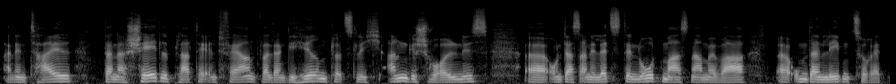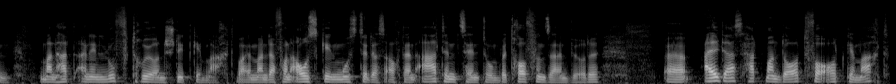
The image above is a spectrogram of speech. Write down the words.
einen Teil deiner Schädelplatte entfernt, weil dein Gehirn plötzlich angeschwollen ist äh, und das eine letzte Notmaßnahme war, äh, um dein Leben zu retten. Man hat einen Luftröhrenschnitt gemacht, weil man davon ausgehen musste, dass auch dein Atemzentrum betroffen sein würde. Äh, all das hat man dort vor Ort gemacht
